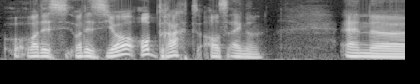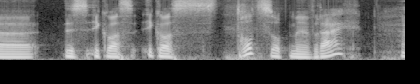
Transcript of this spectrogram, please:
wat, is, wat is jouw opdracht als engel? En eh, dus ik was, ik was trots op mijn vraag.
